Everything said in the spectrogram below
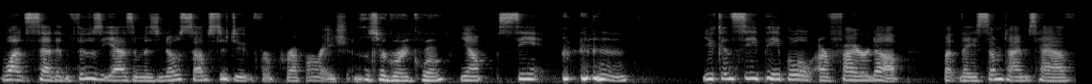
once said, enthusiasm is no substitute for preparation. That's a great quote. Yep. See, you can see people are fired up, but they sometimes have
